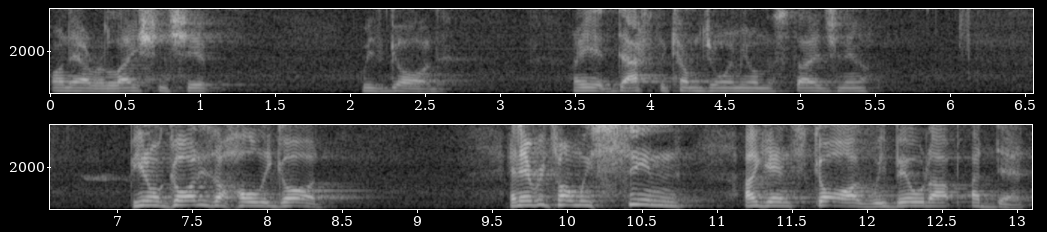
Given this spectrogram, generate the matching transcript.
on our relationship with God. I need Daft to come join me on the stage now. But you know, God is a holy God. And every time we sin against God, we build up a debt.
